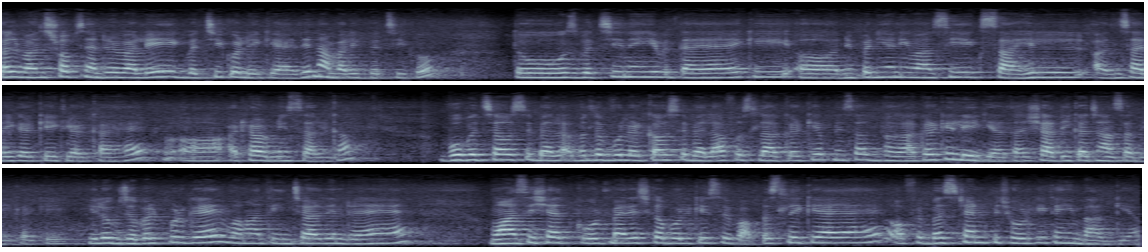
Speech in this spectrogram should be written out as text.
कल वन स्टॉप सेंटर वाले एक बच्ची को लेके आए थे, नाबालिग बच्ची को। तो उस बच्ची ने ये बताया है कि निपनिया निवासी एक साहिल अंसारी करके एक लड़का है अठारह उन्नीस साल का। वो बच्चा उससे बहला मतलब वो लड़का उसे बहला फुसला करके अपने साथ भगा करके ले गया था, शादी का झांसा दे करके। ये लोग जबलपुर गए, वहाँ तीन चार दिन रहे हैं। वहाँ से शायद कोर्ट मैरिज का बोल के इसे वापस लेके आया है और फिर बस स्टैंड पे छोड़ के कहीं भाग गया।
